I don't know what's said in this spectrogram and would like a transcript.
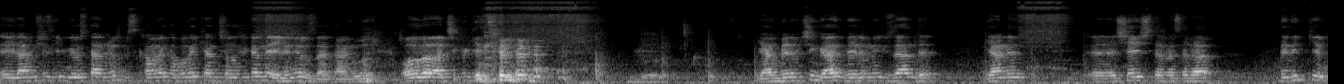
eğlenmişiz gibi göstermiyoruz. Biz kamera kapalıyken çalışırken de eğleniyoruz zaten. Ona da açıklık getirelim. yani benim için gayet verimli, güzeldi. Yani e, şey işte mesela dedik ki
